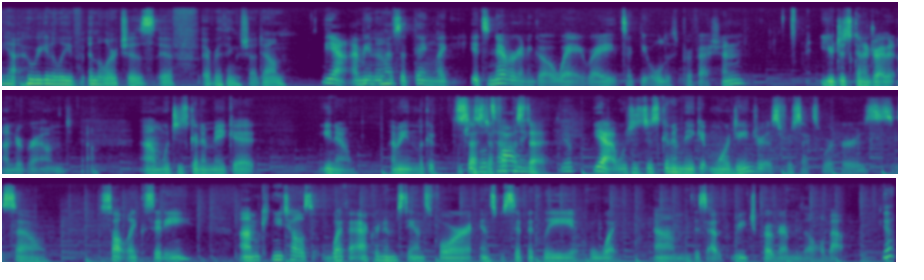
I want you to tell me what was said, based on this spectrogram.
yeah, who are we going to leave in the lurches if everything's shut down? Yeah, I mean, you know? that's the thing. Like, it's never going to go away, right? It's like the oldest profession. You're just going to drive it underground, yeah. um, which is going to make it, you know, I mean, look at Sesta Fosta. Yep. Yeah, which is just going to make it more dangerous for sex workers. So, Salt Lake City. Um, can you tell us what the acronym stands for and specifically what um, this outreach program is all about. Yeah.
